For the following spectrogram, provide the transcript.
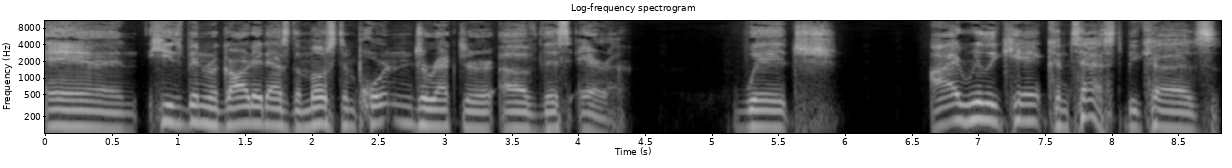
and he's been regarded as the most important director of this era, which I really can't contest because,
